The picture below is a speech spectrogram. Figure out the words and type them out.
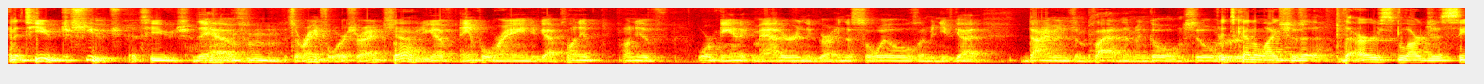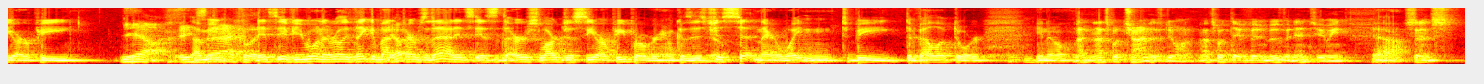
and it's huge it's huge. it's huge They have mm-hmm. it's a rainforest, right? So Yeah. you have ample rain. You've got plenty of plenty of organic matter in the in the soils. I mean, you've got diamonds and platinum and gold and silver. It's kind of like just- the the Earth's largest CRP. Yeah, exactly. I mean, it's if you want to really think about it in terms of that, it's it's the Earth's largest CRP program because it's just sitting there waiting to be developed or, mm-hmm. you know, and that's what China's doing. That's what they've been moving into. I mean, Yeah. since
